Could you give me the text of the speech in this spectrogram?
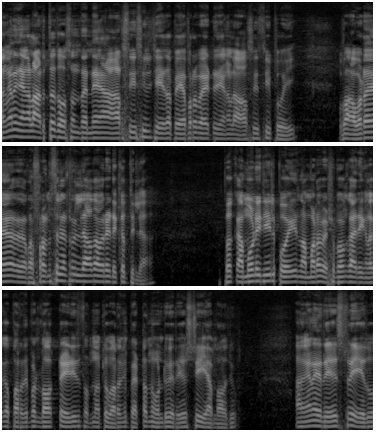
അങ്ങനെ ഞങ്ങൾ അടുത്ത ദിവസം തന്നെ ആർ സി സിയിൽ ചെയ്ത പേപ്പറുമായിട്ട് ഞങ്ങൾ ആർ സി സി പോയി. അപ്പോൾ അവിടെ റെഫറൻസ് ലെറ്റർ ഇല്ലാതെ അവരെടുക്കത്തില്ല ഇപ്പോൾ കമ്മ്യൂണിറ്റിയിൽ പോയി നമ്മുടെ വിഷമവും കാര്യങ്ങളൊക്കെ പറഞ്ഞപ്പോൾ ഡോക്ടർ എഴുതി തന്നിട്ട് പറഞ്ഞു പെട്ടെന്ന് കൊണ്ട് രജിസ്റ്റർ ചെയ്യാൻ പറഞ്ഞു. അങ്ങനെ രജിസ്റ്റർ ചെയ്തു.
